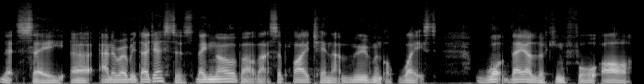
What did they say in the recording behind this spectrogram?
let's say, uh, anaerobic digesters. They know about that supply chain, that movement of waste. What they are looking for are,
